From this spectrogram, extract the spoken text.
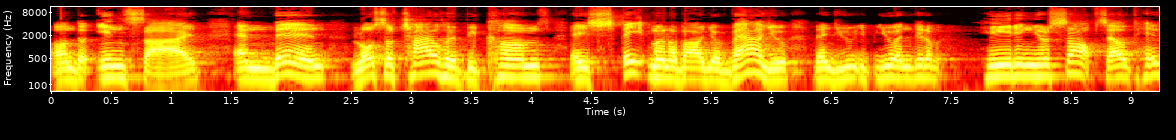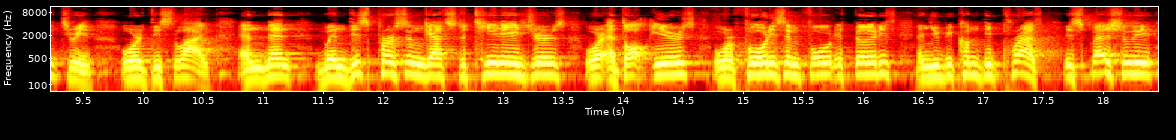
on the inside. And then loss of childhood becomes a statement about your value. Then you, you ended up hating yourself, self-hatred or dislike. And then when this person gets to teenagers or adult years or 40s and 40s, 30s, and you become depressed, especially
